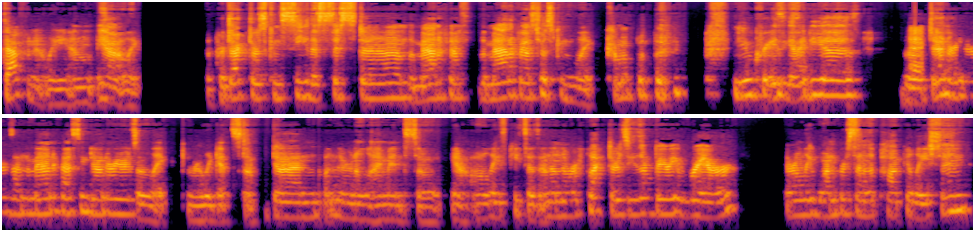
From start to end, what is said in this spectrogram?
Definitely. And yeah, like the projectors can see the system, the manifest the manifestors can like come up with the new crazy ideas the generators and the manifesting generators are like can really get stuff done when they're in alignment. So yeah, all these pieces. And then the reflectors, these are very rare. They're only 1% of the population.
